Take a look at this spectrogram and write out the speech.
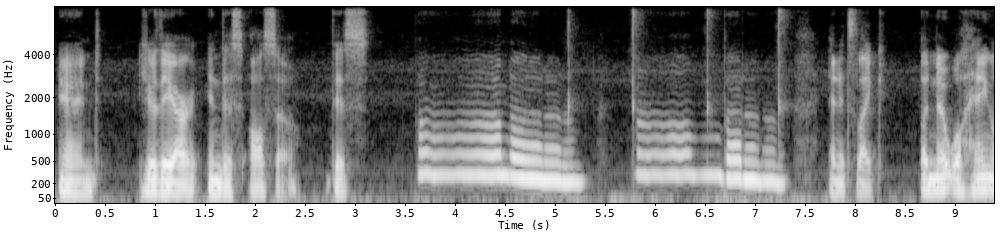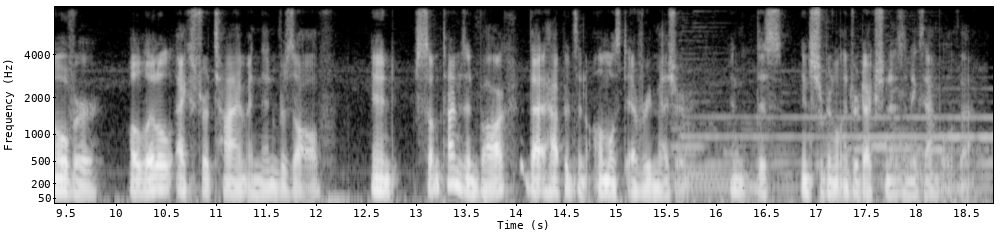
And here they are in this also. This and it's like a note will hang over a little extra time and then resolve. And sometimes in Bach, that happens in almost every measure. And this instrumental introduction is an example of that.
